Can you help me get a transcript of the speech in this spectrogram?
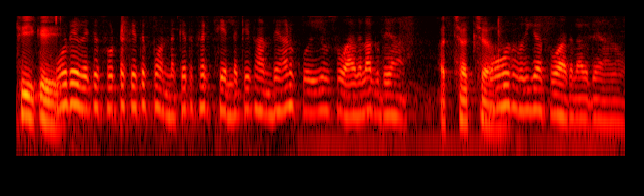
ਠੀਕ ਹੈ ਉਹਦੇ ਵਿੱਚ ਸੁੱਟ ਕੇ ਤੇ ਭੁੰਨ ਕੇ ਤੇ ਫਿਰ ਛਿੱਲ ਕੇ ਖਾਂਦੇ ਹਨ ਕੋਈ ਉਹ ਸਵਾਦ ਲੱਗਦੇ ਹਨ। ਅੱਛਾ ਅੱਛਾ। ਬਹੁਤ ਵਧੀਆ ਸਵਾਦ ਲੱਗਦੇ ਹਨ ਉਹ।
